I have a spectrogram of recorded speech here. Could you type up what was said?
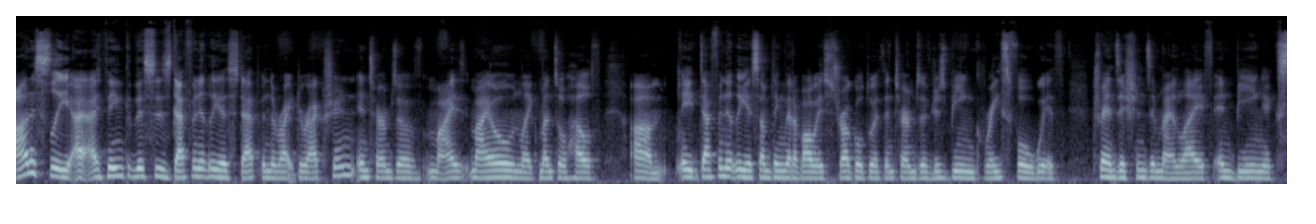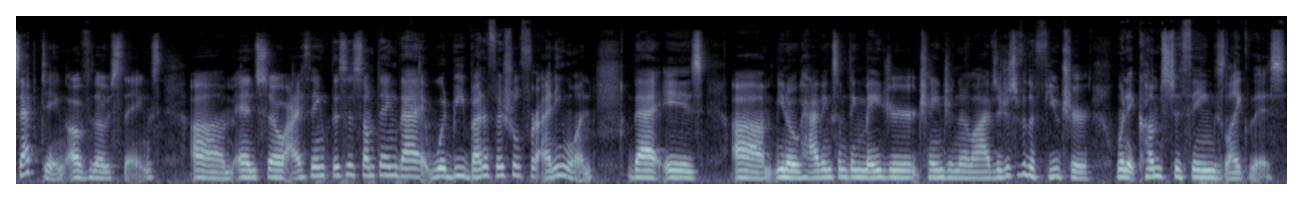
honestly, I, I think this is definitely a step in the right direction in terms of my my own like mental health. Um, it definitely is something that I've always struggled with in terms of just being graceful with transitions in my life and being accepting of those things. Um, and so I think this is something that would be beneficial for anyone that is, um, you know, having something major change in their lives or just for the future when it comes to things like this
